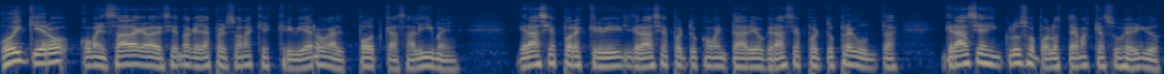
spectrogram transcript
Hoy quiero comenzar agradeciendo a aquellas personas que escribieron al podcast, al email. Gracias por escribir, gracias por tus comentarios, gracias por tus preguntas, gracias incluso por los temas que has sugerido.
